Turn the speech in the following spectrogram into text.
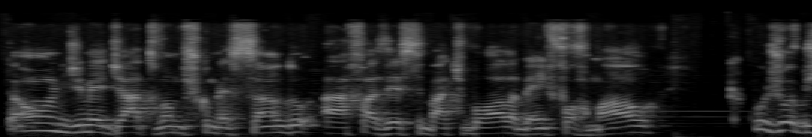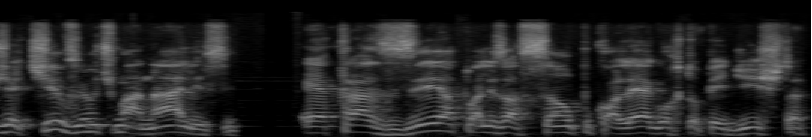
Então, de imediato, vamos começando a fazer esse bate-bola bem formal, cujo objetivo, em última análise, é trazer atualização para o colega ortopedista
